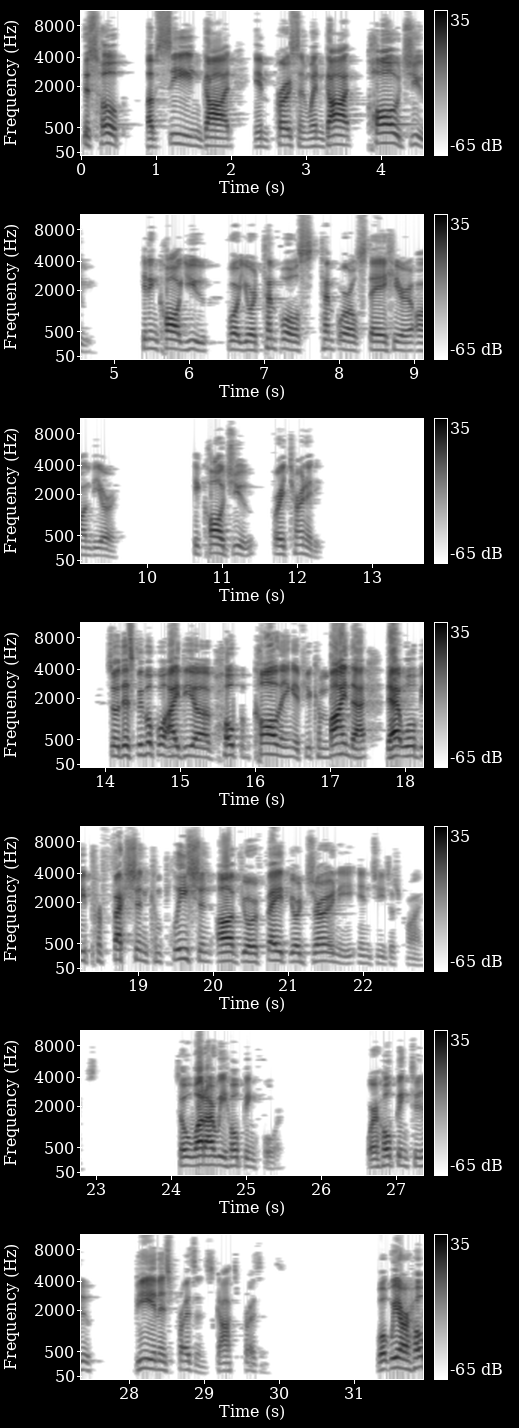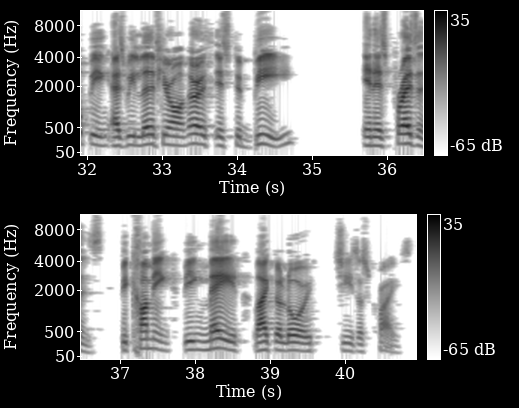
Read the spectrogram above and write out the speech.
This hope of seeing God in person. When God called you, he didn't call you for your temporal, temporal stay here on the earth. He called you for eternity. So this biblical idea of hope of calling, if you combine that, that will be perfection, completion of your faith, your journey in Jesus Christ. So what are we hoping for? We're hoping to be in His presence, God's presence. What we are hoping as we live here on earth is to be in his presence, becoming, being made like the Lord Jesus Christ.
